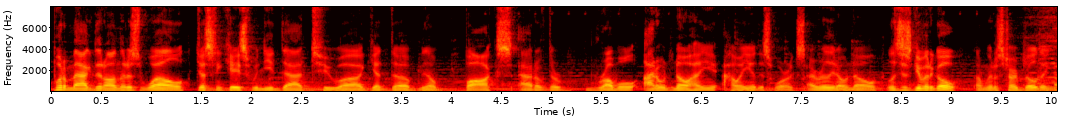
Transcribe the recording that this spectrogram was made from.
put a magnet on it as well, just in case we need that to uh, get the you know box out of the rubble. I don't know how you, how any of this works. I really don't know. Let's just give it a go. I'm gonna start building.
